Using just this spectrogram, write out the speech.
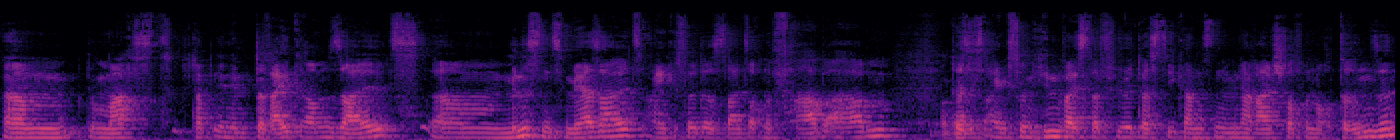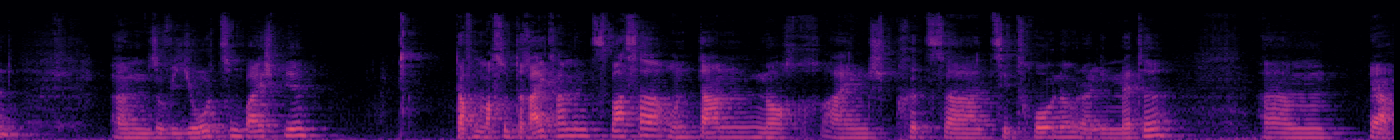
Ähm, du machst, ich glaube, ihr nehmt drei Gramm Salz, ähm, mindestens mehr Salz. Eigentlich sollte das Salz auch eine Farbe haben. Okay. Das ist eigentlich so ein Hinweis dafür, dass die ganzen Mineralstoffe noch drin sind, ähm, so wie Jod zum Beispiel. Davon machst du drei Gramm ins Wasser und dann noch ein Spritzer Zitrone oder Limette. Ähm, ja,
